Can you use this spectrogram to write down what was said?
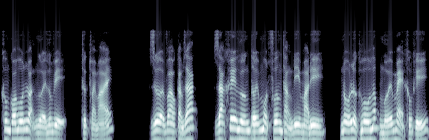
không có hỗn loạn người hương vị, thực thoải mái. Dựa vào cảm giác, dạ khê hướng tới một phương thẳng đi mà đi, nỗ lực hô hấp mới mẻ không khí.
